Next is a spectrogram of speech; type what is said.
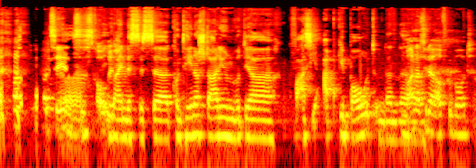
Erzählt, das ist Ich traurig. meine, das, das äh, Containerstadion wird ja quasi abgebaut und dann äh, Woanders wieder aufgebaut.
